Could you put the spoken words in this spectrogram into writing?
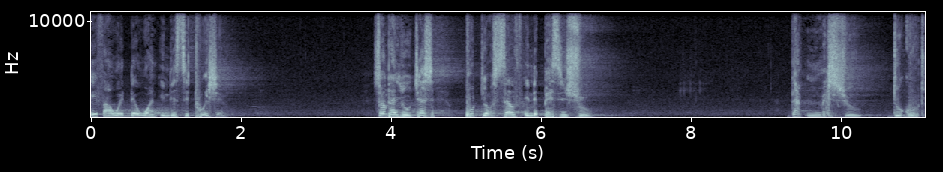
if I were the one in this situation. Sometimes you just put yourself in the person's shoe. That makes you do good.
